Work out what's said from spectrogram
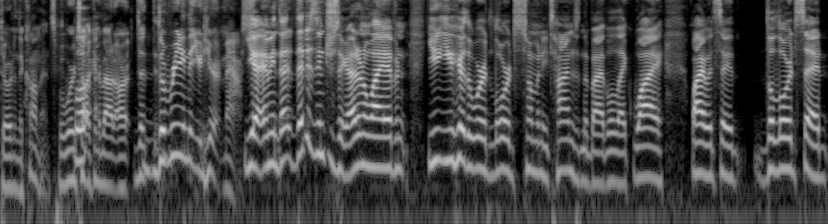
throw it in the comments. But we're Well, talking about our the, the reading that you'd hear at mass. Yeah, I mean that that is interesting. I don't know why I haven't you you hear the word Lord so many times in the Bible. Like why why I would say the Lord said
